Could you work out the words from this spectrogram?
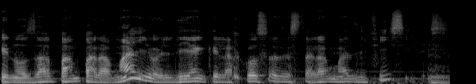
que nos da pan para mayo, el día en que las cosas estarán más difíciles.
